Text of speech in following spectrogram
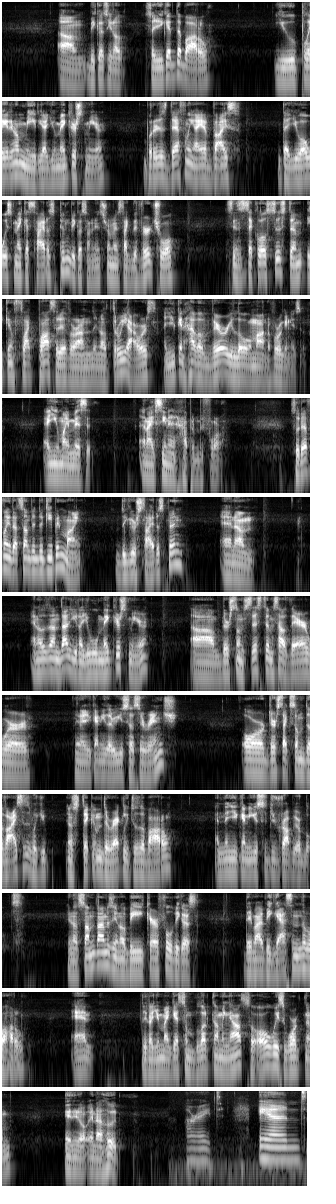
um, because you know. So you get the bottle, you play it on media, you make your smear, but it is definitely I advise that you always make a cytospin because on instruments like the VIRTUO, since it's a closed system, it can flag positive around you know three hours, and you can have a very low amount of organism, and you might miss it. And I've seen it happen before. So definitely that's something to keep in mind. Do your cytospin, and um, and other than that, you know you will make your smear. Um, there's some systems out there where you know you can either use a syringe, or there's like some devices where you, you know stick them directly to the bottle, and then you can use it to drop your bullets you know, sometimes, you know, be careful because they might be gas in the bottle and, you know, you might get some blood coming out. So always work them in, you know, in a hood. All right. And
